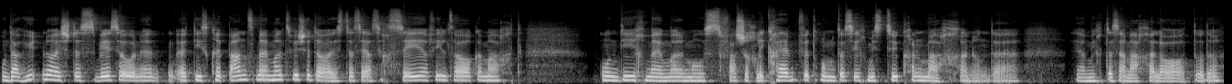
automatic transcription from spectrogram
Und auch heute noch ist das wie so eine, eine Diskrepanz manchmal zwischen uns, dass er sich sehr viel Sorgen macht und ich manchmal muss fast ein bisschen kämpfen darum, dass ich mein Zeug machen kann und äh, er mich das auch machen lässt, oder?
